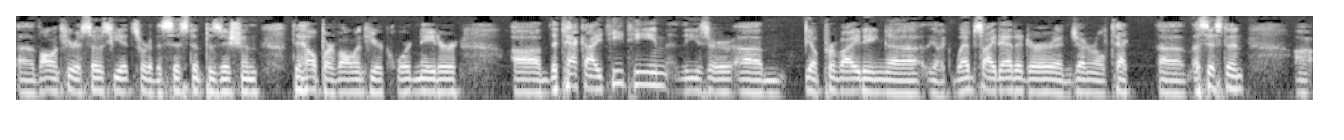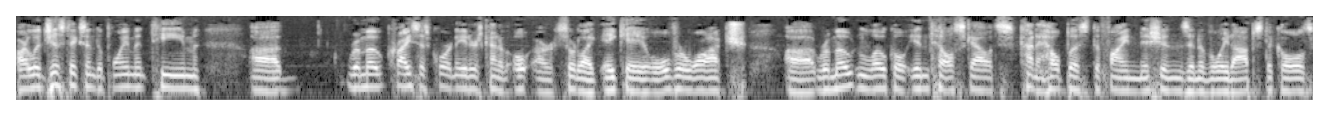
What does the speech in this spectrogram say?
a volunteer associate sort of assistant position to help our volunteer coordinator. Um, the tech IT team, these are um, you know providing uh, you know, like website editor and general tech uh, assistant. Uh, our logistics and deployment team, uh, remote crisis coordinators, kind of are sort of like AK Overwatch. Uh, remote and local intel scouts kind of help us define missions and avoid obstacles.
